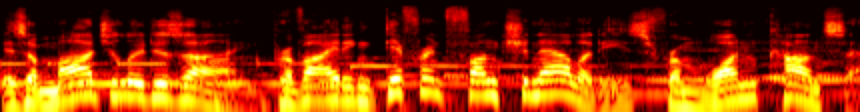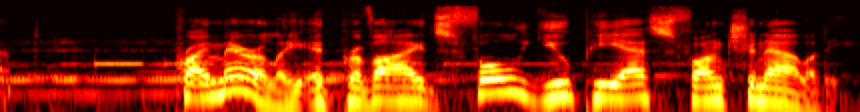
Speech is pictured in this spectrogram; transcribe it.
is a modular design providing different functionalities from one concept. Primarily, it provides full UPS functionality.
